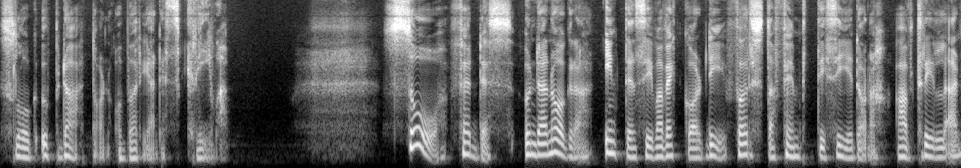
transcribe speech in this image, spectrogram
slog upp datorn och började skriva. Så föddes under några intensiva veckor de första 50 sidorna av thrillern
